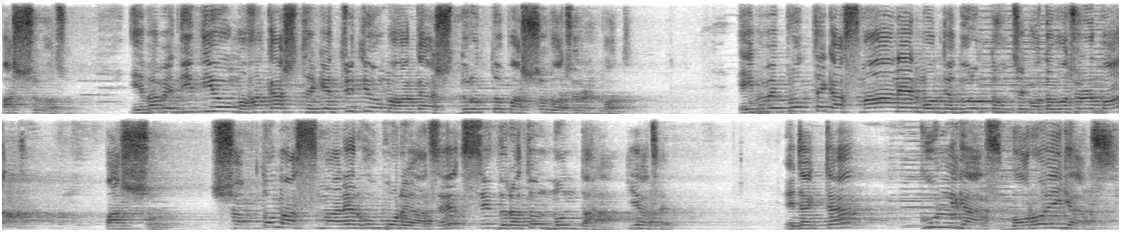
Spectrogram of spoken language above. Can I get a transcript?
পাঁচশো বছর। এভাবে দ্বিতীয় মহাকাশ থেকে তৃতীয় মহাকাশ দূরত্ব পাঁচশো বছরের পথ। এইভাবে প্রত্যেক আসমানের মধ্যে দূরত্ব হচ্ছে কত বছরের পথ? পাঁচশো। সপ্তম আসমানের উপরে আছে সিদ্ধরাতুল মুনতাহা। কি আছে? এটা একটা কুল গাছ, বড়ই গাছ।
